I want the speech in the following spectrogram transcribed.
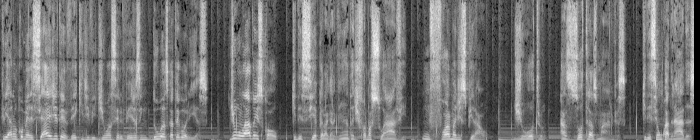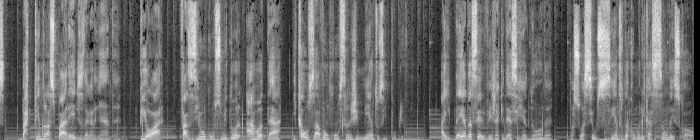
criaram comerciais de TV que dividiam as cervejas em duas categorias. De um lado, a Skol, que descia pela garganta de forma suave, em forma de espiral. De outro, as outras marcas, que desciam quadradas, batendo nas paredes da garganta. Pior, faziam o consumidor arrotar e causavam constrangimentos em público. A ideia da cerveja que desce redonda passou a ser o centro da comunicação da escola.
